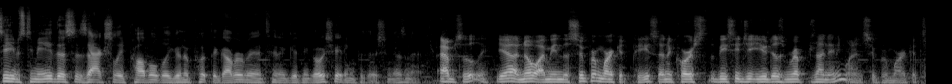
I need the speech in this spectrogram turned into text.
It seems to me this is actually probably going to put the government in a good negotiating position, isn't it? Absolutely. Yeah, no, I mean the supermarket piece, and of course the BCGEU doesn't represent anyone in supermarkets.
